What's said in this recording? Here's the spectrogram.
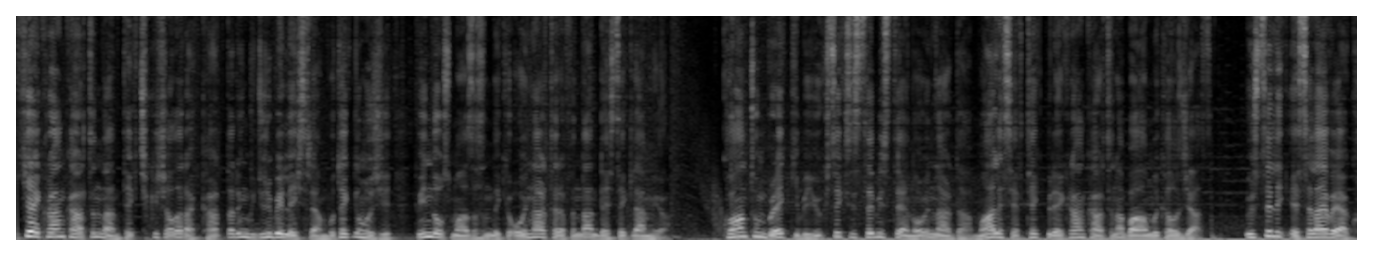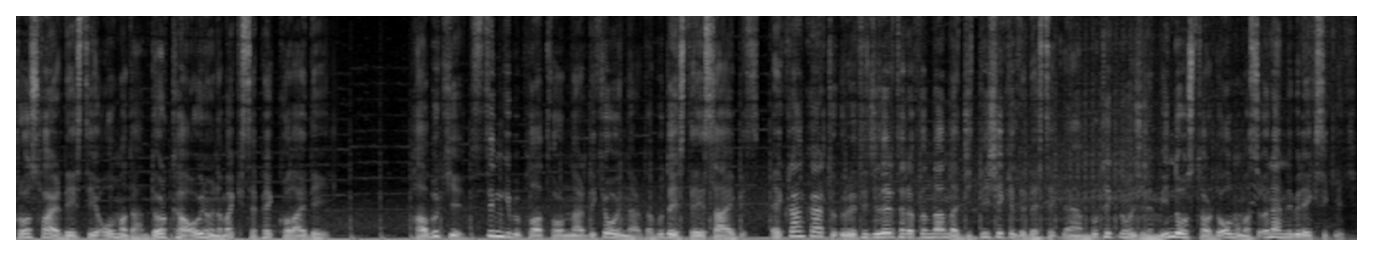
İki ekran kartından tek çıkış alarak kartların gücünü birleştiren bu teknoloji Windows mağazasındaki oyunlar tarafından desteklenmiyor. Quantum Break gibi yüksek sistem isteyen oyunlarda maalesef tek bir ekran kartına bağımlı kalacağız. Üstelik SLI veya Crossfire desteği olmadan 4K oyun oynamak ise pek kolay değil. Halbuki Steam gibi platformlardaki oyunlarda bu desteğe sahibiz. Ekran kartı üreticileri tarafından da ciddi şekilde desteklenen bu teknolojinin Windows Store'da olmaması önemli bir eksiklik.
